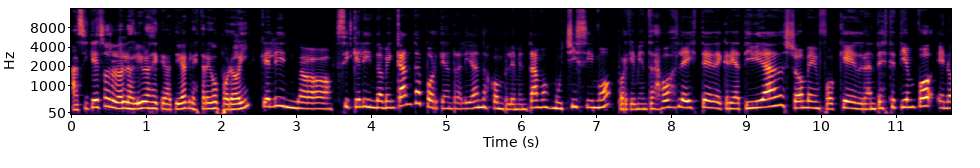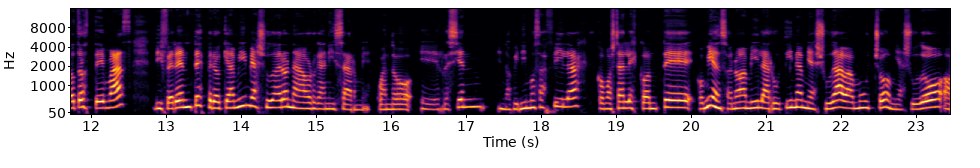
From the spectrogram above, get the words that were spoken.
Así que esos son los libros de creatividad que les traigo por hoy. ¡Qué lindo! Sí, qué lindo. Me encanta porque en realidad nos complementamos muchísimo, porque mientras vos leíste de creatividad, yo me enfoqué durante este tiempo en otros temas diferentes, pero que a mí me ayudaron a organizarme. Cuando eh, recién nos vinimos a filas, como ya les conté, comienzo, ¿no? A mí la rutina me ayudaba mucho, me ayudó a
